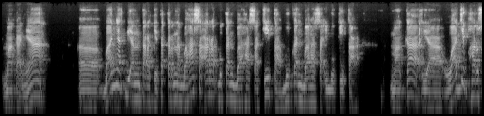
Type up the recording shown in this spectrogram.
makanya banyak di antara kita karena bahasa Arab bukan bahasa kita, bukan bahasa ibu kita. Maka ya wajib harus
